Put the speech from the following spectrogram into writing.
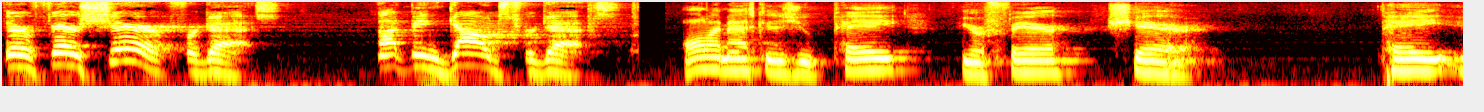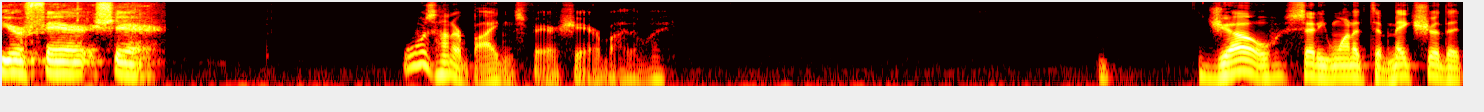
their fair share for gas not being gouged for gas. All I'm asking is you pay your fair share. Pay your fair share. What was Hunter Biden's fair share, by the way? Joe said he wanted to make sure that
